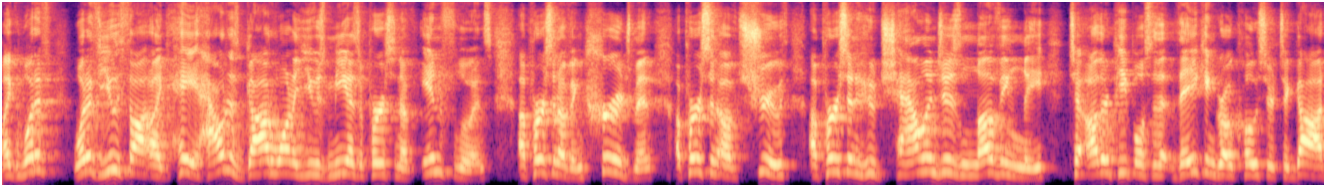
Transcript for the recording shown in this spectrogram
Like what if what if you thought like, hey, how does God want to use me as a person of influence, a person of encouragement, a person of truth, a person who challenges lovingly to other people so that they can grow closer to God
